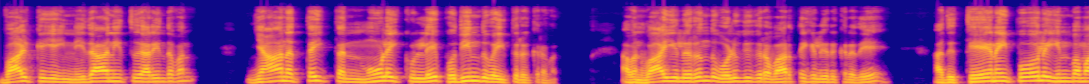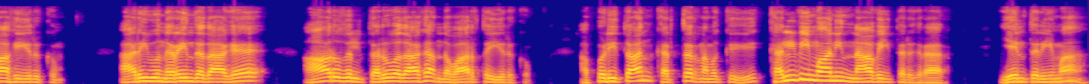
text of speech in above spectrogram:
வாழ்க்கையை நிதானித்து அறிந்தவன் ஞானத்தை தன் மூளைக்குள்ளே பொதிந்து வைத்திருக்கிறவன். அவன் வாயிலிருந்து ஒழுகுகிற வார்த்தைகள் இருக்கிறதே அது தேனை போல இன்பமாக இருக்கும். அறிவு நிறைந்ததாக ஆறுதல் தருவதாக அந்த வார்த்தை இருக்கும். அப்படித்தான் கர்த்தர் நமக்கு கல்விமானின் நாவை தருகிறார். ஏன் தெரியுமா?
